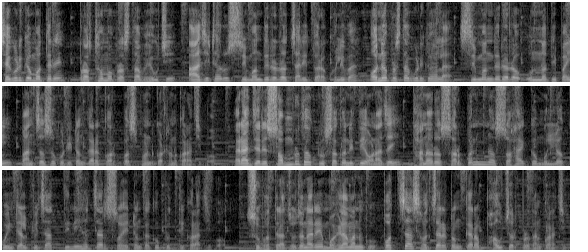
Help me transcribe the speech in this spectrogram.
ସେଗୁଡ଼ିକ ମଧ୍ୟରେ ପ୍ରଥମ ପ୍ରସ୍ତାବ ହେଉଛି ଆଜିଠାରୁ ଶ୍ରୀମନ୍ଦିରର ଚାରିଦ୍ୱାର ଖୋଲିବା। ଅନ୍ୟ ପ୍ରସ୍ତାବଗୁଡ଼ିକ ହେଲା ଶ୍ରୀମନ୍ଦିରର ଉନ୍ନତି ପାଇଁ ପାଞ୍ଚଶହ କୋଟି ଟଙ୍କାର କର୍ପସ ଫଣ୍ଡ ଗଠନ କରାଯିବ। ରାଜ୍ୟରେ ସମୃଦ୍ଧ କୃଷକ ନୀତି ଅଣାଯାଇ ଧାନର ସର୍ବନିମ୍ନ ସହାୟକ ମୂଲ୍ୟ କ୍ୱିଣ୍ଟାଲ ପିଛା ତିନି ହଜାର ଶହେ ଟଙ୍କାକୁ ବୃଦ୍ଧି କରାଯିବ। ସୁଭଦ୍ରା ଯୋଜନାରେ ମହିଳାମାନଙ୍କୁ ପଚାଶ ହଜାର ଟଙ୍କାର ଭାଉଚର ପ୍ରଦାନ କରାଯିବ।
